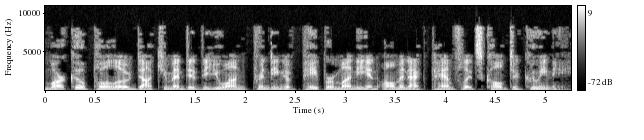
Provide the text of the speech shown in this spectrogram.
Marco Polo documented the yuan printing of paper money and almanac pamphlets called Tacuini.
